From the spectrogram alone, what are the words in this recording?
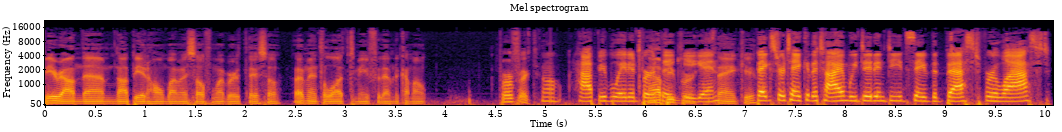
be around them, not be at home by myself on my birthday. So that meant a lot to me for them to come out. Perfect. Well, happy belated birthday, Happy birthday. Keegan. Thank you. Thanks for taking the time. We did indeed save the best for last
